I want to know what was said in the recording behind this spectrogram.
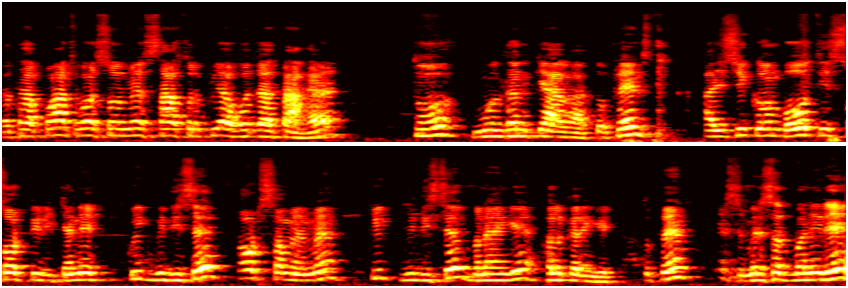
तथा पाँच वर्षों में सात सौ रुपया हो जाता है तो मूलधन क्या होगा? तो फ्रेंड्स आज इसी को हम बहुत ही शॉर्ट ट्रिक यानी क्विक विधि से शॉर्ट समय में क्विक विधि से बनाएँगे, हल करेंगे। तो फ्रेंड्स मेरे साथ बनी रहे,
